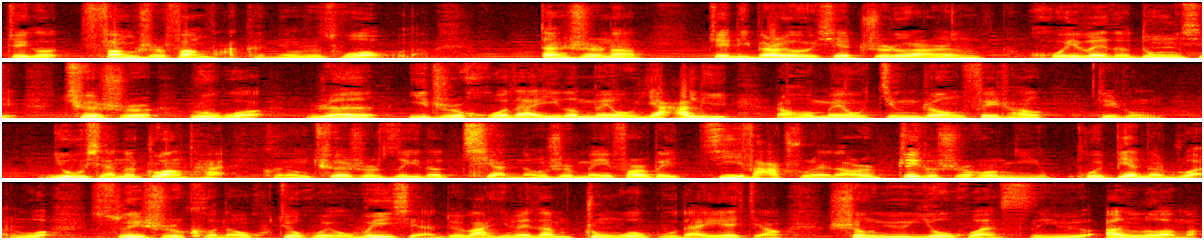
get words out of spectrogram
这个方式方法肯定是错误的。但是呢，这里边有一些值得让人回味的东西。确实，如果人一直活在一个没有压力，然后没有竞争，非常这种。悠闲的状态，可能确实自己的潜能是没法被激发出来的，而这个时候你会变得软弱，随时可能就会有危险，对吧？因为咱们中国古代也讲“生于忧患，死于安乐”嘛，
